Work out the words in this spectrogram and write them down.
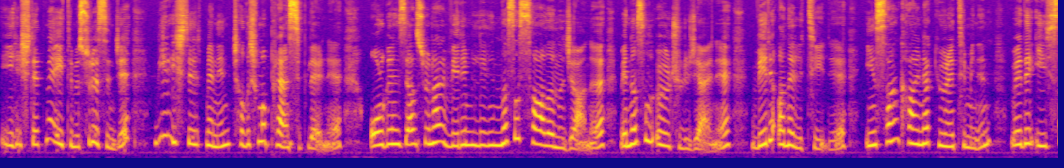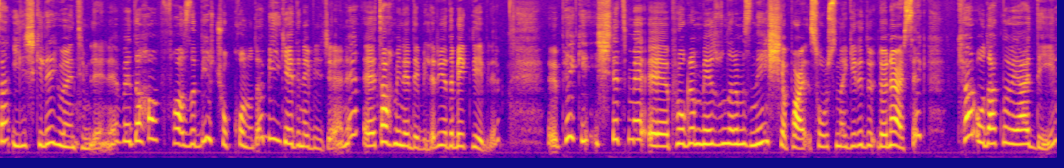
işletme eğitimi süresince bir işletmenin çalışma prensiplerini, organizasyonel verimliliğinin nasıl sağlanacağını ve nasıl ölçüleceğini, veri analitiğini, insan kaynak yönetiminin ve de insan ilişkileri yönetimlerini ve daha fazla birçok konuda bilgi edinebileceğini e, tahmin edebilir ya da bekleyebilir. E, Peki işletme e, programı mezunlarımız ne iş yapar sorusuna geri dö- dönersek kar odaklı veya değil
